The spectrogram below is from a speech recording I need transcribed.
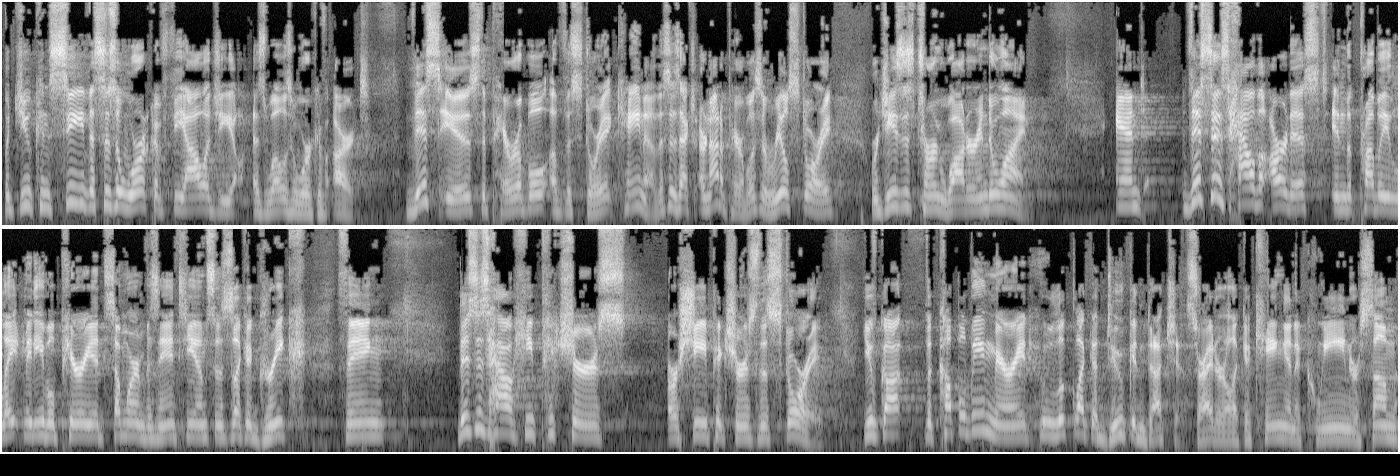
but you can see this is a work of theology as well as a work of art. This is the parable of the story at Cana. This is actually, or not a parable, this is a real story where Jesus turned water into wine. And this is how the artist in the probably late medieval period, somewhere in Byzantium, so this is like a Greek thing, this is how he pictures or she pictures this story. You've got the couple being married who look like a duke and duchess, right? Or like a king and a queen or some,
